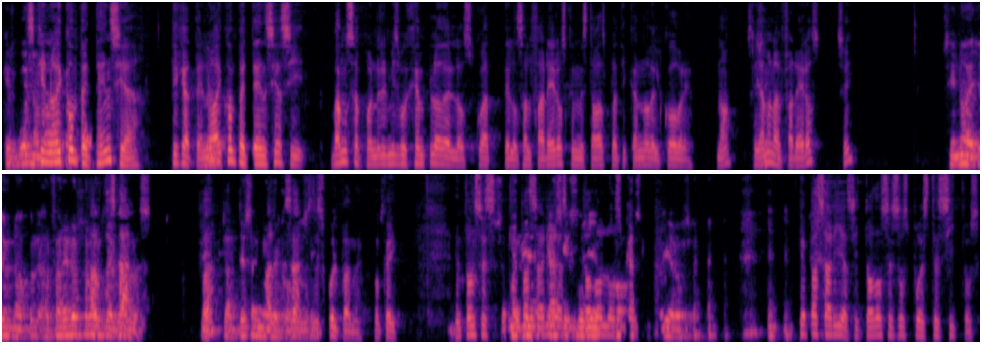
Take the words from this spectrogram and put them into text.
que es bueno. Es que no, hay competencia. Fíjate, no hay competencia si vamos a poner el mismo ejemplo de los, de los alfareros que me estabas platicando del cobre, ¿no? ¿Se llaman alfareros? ¿Sí? Sí, no, ellos no. Alfareros son artesanos. Artesanos, artesanos discúlpame. Ok. Entonces, ¿qué pasaría si todos los ¿Qué pasaría si todos esos puestecitos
